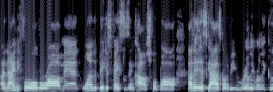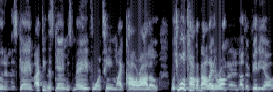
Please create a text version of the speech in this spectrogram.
a 94 overall, man. One of the biggest faces in college football. I think this guy is going to be really, really good in this game. I think this game is made for a team like Colorado, which we'll talk about later on in another video.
